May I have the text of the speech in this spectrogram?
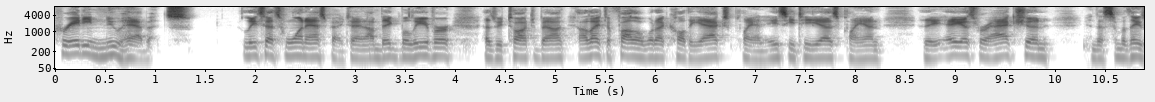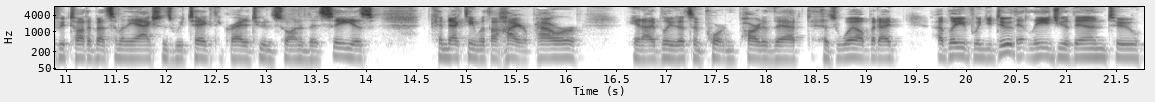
creating new habits. At least that's one aspect. And I'm a big believer, as we talked about, I like to follow what I call the ACTS plan, ACTS plan. The A is for action. And that's some of the things we talked about, some of the actions we take, the gratitude and so on. And the C is connecting with a higher power. And I believe that's an important part of that as well. But I, I believe when you do that leads you then to,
